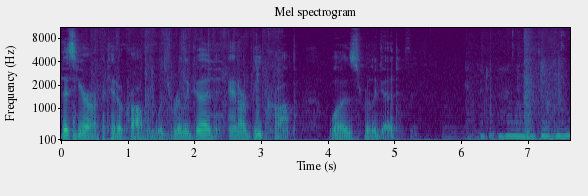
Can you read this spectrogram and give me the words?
this year our potato crop was really good, and our beet crop was really good. I don't know how long it'll take me,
